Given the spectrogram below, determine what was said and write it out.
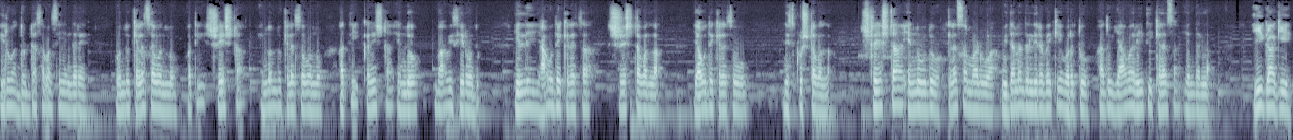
ಇರುವ ದೊಡ್ಡ ಸಮಸ್ಯೆ ಎಂದರೆ ಒಂದು ಕೆಲಸವನ್ನು ಅತಿ ಶ್ರೇಷ್ಠ ಇನ್ನೊಂದು ಕೆಲಸವನ್ನು ಅತಿ ಕನಿಷ್ಠ ಎಂದು ಭಾವಿಸಿರೋದು. ಇಲ್ಲಿ ಯಾವುದೇ ಕೆಲಸ ಶ್ರೇಷ್ಠವಲ್ಲ, ಯಾವುದೇ ಕೆಲಸವು ನಿಷ್ಕೃಷ್ಟವಲ್ಲ. ಶ್ರೇಷ್ಠ ಎನ್ನುವುದು ಕೆಲಸ ಮಾಡುವ ವಿಧಾನದಲ್ಲಿರಬೇಕೇ ಹೊರತು ಅದು ಯಾವ ರೀತಿ ಕೆಲಸ ಎಂದಲ್ಲ. ಹೀಗಾಗಿ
